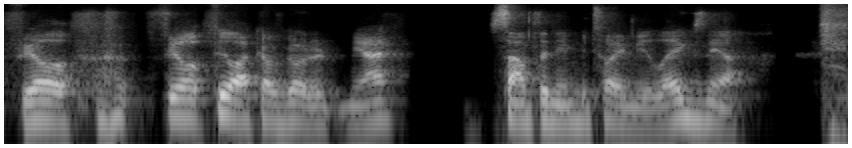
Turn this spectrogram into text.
feel feel feel like I've got you know something in between my legs now.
